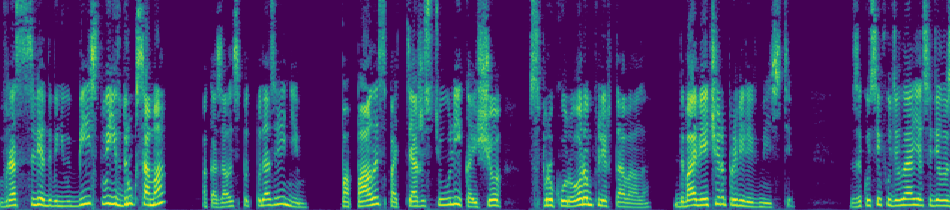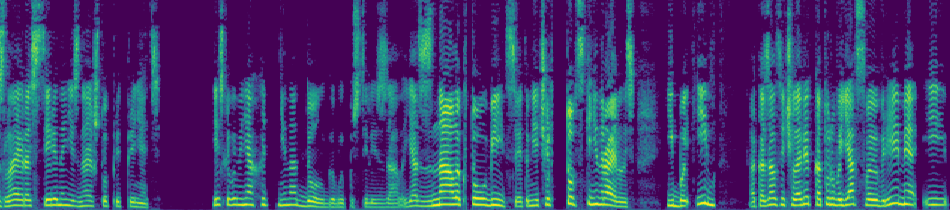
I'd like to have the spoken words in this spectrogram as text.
в расследовании убийства, и вдруг сама оказалась под подозрением. Попалась под тяжестью улик, а еще с прокурором флиртовала. Два вечера провели вместе. Закусив у дела, я сидела злая и растерянная, не зная, что предпринять. Если вы меня хоть ненадолго выпустили из зала, я знала, кто убийца, это мне чертовски не нравилось, ибо им оказался человек, которого я в свое время и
